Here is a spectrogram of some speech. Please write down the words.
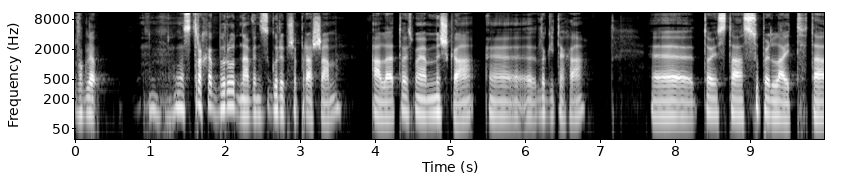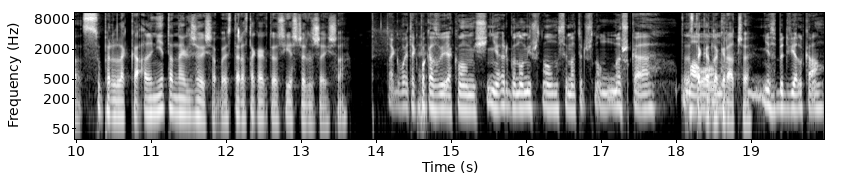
w ogóle jest trochę brudna, więc z góry przepraszam, ale to jest moja myszka e, Logitecha. E, to jest ta super light, ta super lekka, ale nie ta najlżejsza, bo jest teraz taka, która jest jeszcze lżejsza. Tak, Wojtek pokazuje jakąś nieergonomiczną, symetryczną myszkę. To jest małą, taka dla graczy. Niezbyt wielka,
